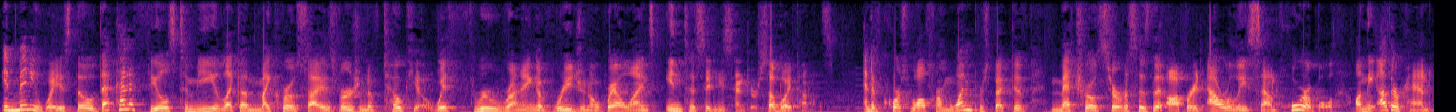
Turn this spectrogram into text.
In many ways, though, that kind of feels to me like a micro sized version of Tokyo, with through running of regional rail lines into city center subway tunnels. And of course, while from one perspective, metro services that operate hourly sound horrible, on the other hand,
